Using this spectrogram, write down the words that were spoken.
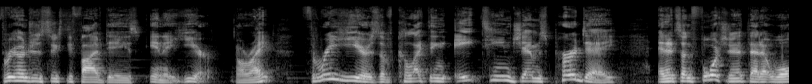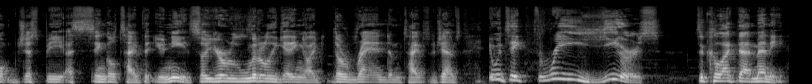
365 days in a year. All right. Three years of collecting 18 gems per day. And it's unfortunate that it won't just be a single type that you need. So you're literally getting like the random types of gems. It would take three years to collect that many.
